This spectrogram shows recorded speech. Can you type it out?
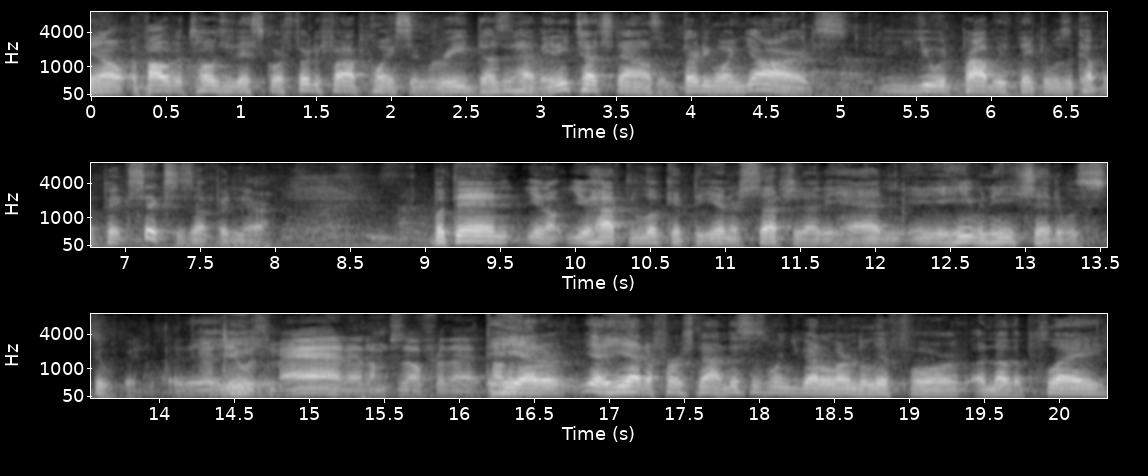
know, if I would have told you they scored 35 points and Reed doesn't have any touchdowns and 31 yards, you would probably think it was a couple pick sixes up in there. But then, you know, you have to look at the interception that he had, and even he said it was stupid. He was mad at himself for that. He had a yeah, he had a first down. This is when you got to learn to live for another play,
